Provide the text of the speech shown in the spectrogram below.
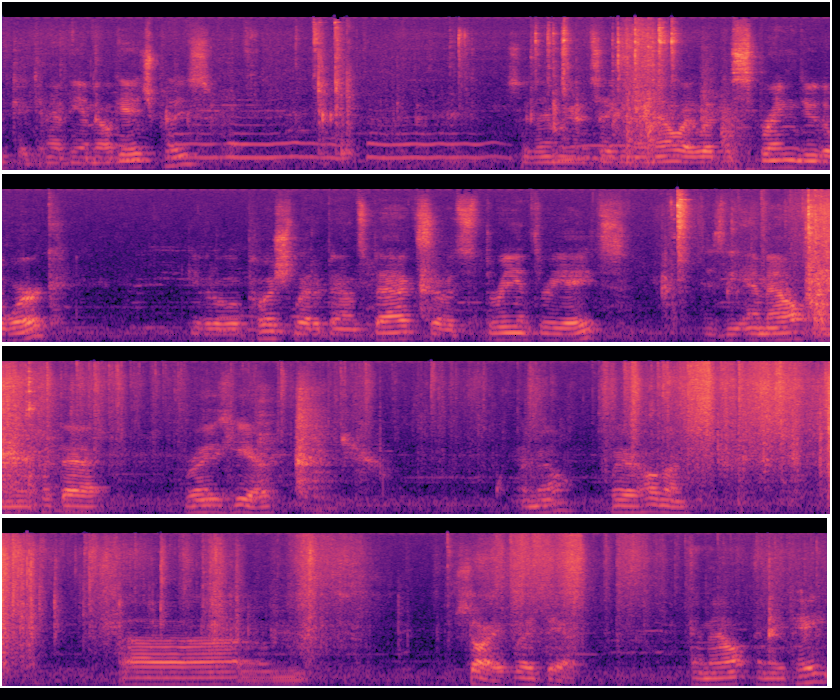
Okay, can I have the ML gauge, please? So then we're gonna take an ML, I let the spring do the work. Give it a little push, let it bounce back, so it's three and three eighths is the ML. I'm gonna put that right here. ML? Wait, hold on. Um, sorry, right there. ML and AP.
